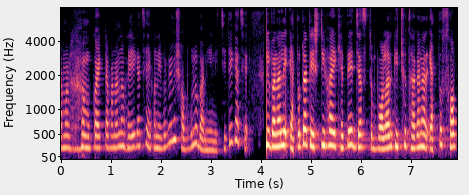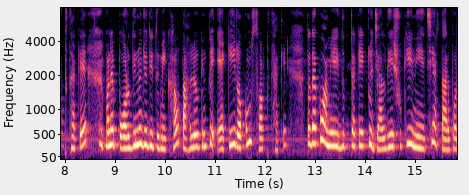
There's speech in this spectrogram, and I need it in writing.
আমার কয়েকটা বানানো হয়ে গেছে। এখন এভাবে আমি সবগুলো বানিয়ে নিচ্ছি, ঠিক আছে? পুলি বানালে এতটা টেস্টি হয় খেতে জাস্ট বলার কিছু থাকে না আর এত সফট থাকে মানে পরদিনও যদি তুমি খাও, তাহলেও কিন্তু একই রকম সফট থাকে। তো দেখো, আমি এই দুধটাকে একটু জাল দিয়ে শুকিয়ে নিয়েছি আর তারপর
